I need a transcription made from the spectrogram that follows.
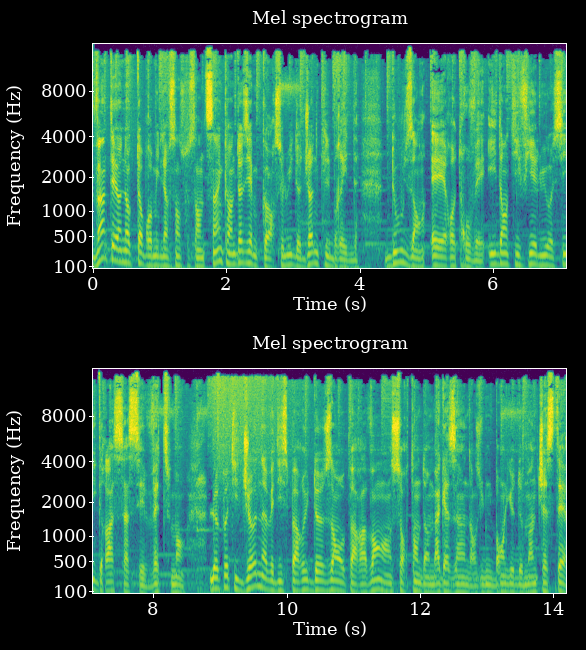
21 octobre 1965, un deuxième corps, celui de John Kilbride, 12 ans, est retrouvé, identifié lui aussi grâce à ses vêtements. Le petit John avait disparu deux ans auparavant en sortant d'un magasin dans une banlieue de Manchester.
